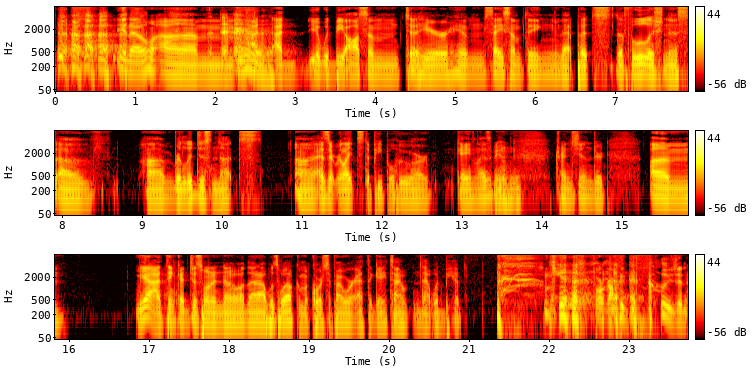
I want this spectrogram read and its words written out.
you know, um, I, I, it would be awesome to hear him say something that puts the foolishness of um, religious nuts uh, as it relates to people who are gay and lesbian, transgendered. Um, yeah, I think I just want to know that I was welcome. Of course, if I were at the gates, I, that would be a foregone conclusion.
